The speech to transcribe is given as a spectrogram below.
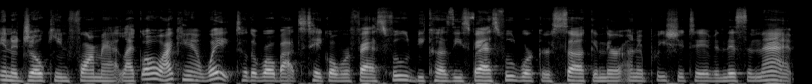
in a joking format like oh i can't wait till the robots take over fast food because these fast food workers suck and they're unappreciative and this and that.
